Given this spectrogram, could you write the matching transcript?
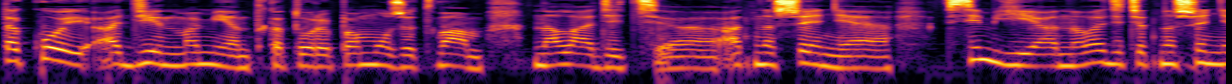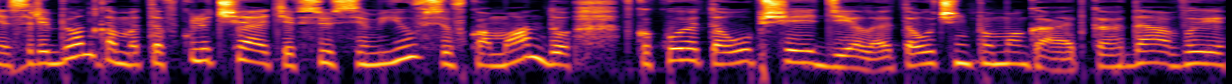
такой один момент, который поможет вам наладить э, отношения в семье, наладить отношения с ребенком, это включайте всю семью, всю в команду в какое-то общее дело. Дело, это очень помогает. Когда вы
